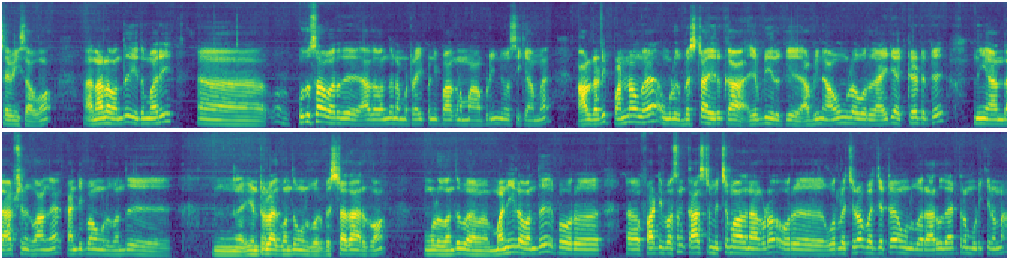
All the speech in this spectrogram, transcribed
சேவிங்ஸ் ஆகும். அதனால் வந்து இது மாதிரி புதுசாக வருது. அதை வந்து நம்ம ட்ரை பண்ணி பார்க்கணுமா அப்படின்னு யோசிக்காமல் ஆல்ரெடி பண்ணவங்க உங்களுக்கு பெஸ்ட்டாக இருக்கா? எப்படி இருக்குது அப்படின்னு அவங்கள ஒரு ஐடியா கேட்டுட்டு நீங்கள் அந்த ஆப்ஷனுக்கு வாங்க. கண்டிப்பாக உங்களுக்கு வந்து இன்டர்லாக் வந்து உங்களுக்கு ஒரு பெஸ்ட்டாக தான் இருக்கும். உங்களுக்கு வந்து மணியில் வந்து இப்போ ஒரு ஃபார்ட்டி பர்சன்ட் காஸ்ட் மிச்சமாகுதுனா கூட ஒரு ஒரு லட்ச ரூபா பட்ஜெட்டை உங்களுக்கு ஒரு அறுபதாயிரத்தில் முடிக்கணும்னா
